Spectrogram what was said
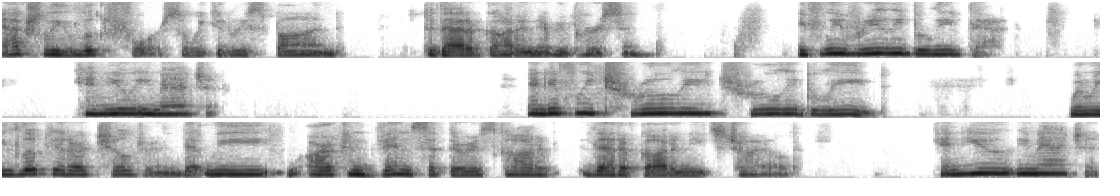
actually looked for so we could respond to that of God in every person, if we really believed that, can you imagine? And if we truly, truly believed when we looked at our children that we are convinced that there is God, that of God in each child, can you imagine?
